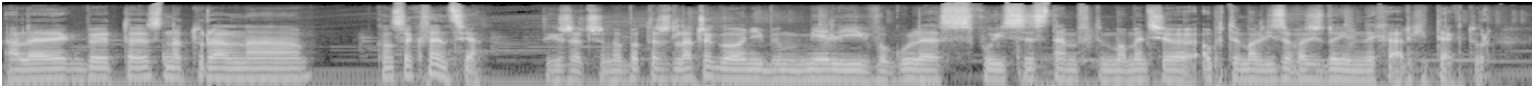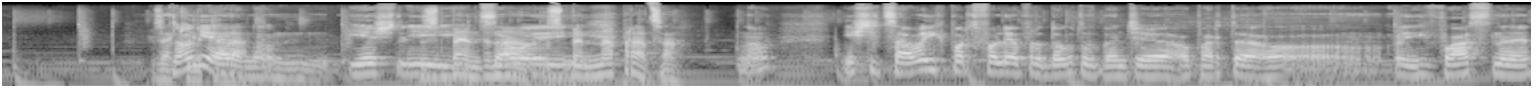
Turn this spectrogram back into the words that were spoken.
ale jakby to jest naturalna konsekwencja tych rzeczy, no bo też dlaczego oni by mieli w ogóle swój system w tym momencie optymalizować do innych architektur? Za no kilka nie, lat. No, jeśli zbędna, całej... zbędna praca. No, jeśli całe ich portfolio produktów będzie oparte o, o ich własny,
